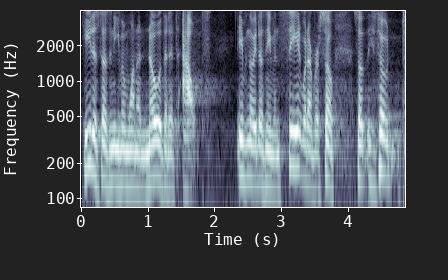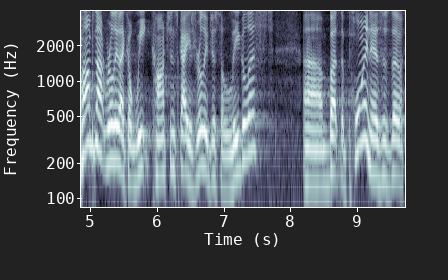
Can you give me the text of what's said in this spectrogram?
he just doesn't even want to know that it's out. even though he doesn't even see it, whatever. So, so, so Tom's not really like a weak conscience guy. He's really just a legalist. Uh, but the point is, is that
